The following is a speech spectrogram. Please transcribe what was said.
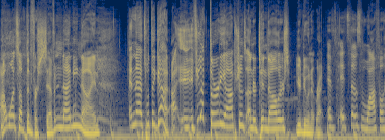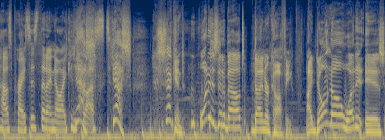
I want something for $7.99. And that's what they got. I, if you got 30 options under $10, you're doing it right. If it's those Waffle House prices that I know I can Yes. trust. Yes. Second, what is it about diner coffee? I don't know what it is,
